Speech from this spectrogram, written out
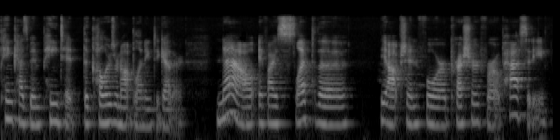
pink has been painted, the colors are not blending together. Now, if I select the the option for pressure for opacity.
